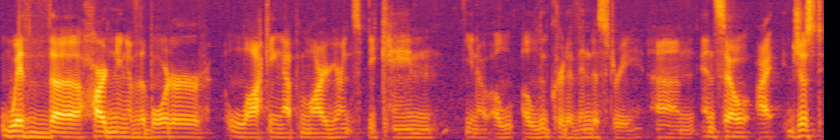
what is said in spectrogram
with the hardening of the border, locking up migrants became, you know, a, a lucrative industry. Um, and so, I just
